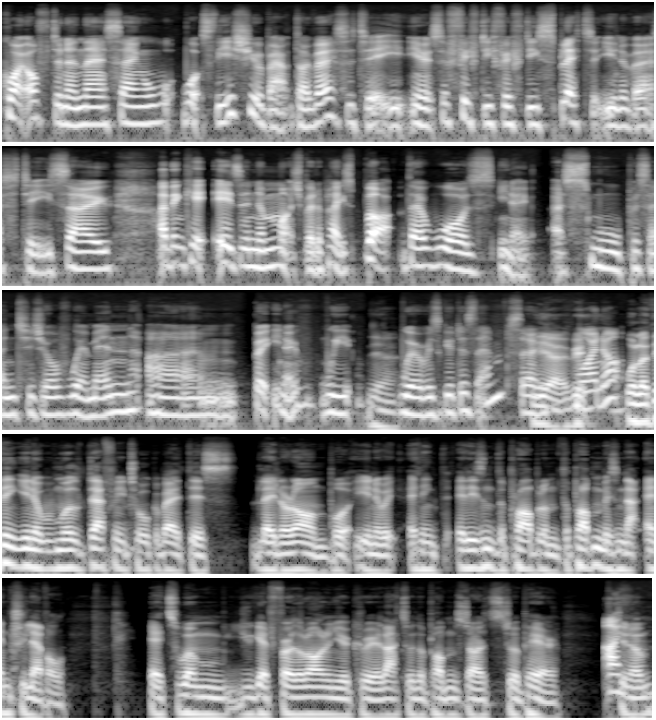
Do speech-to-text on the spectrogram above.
quite often, and they're saying, well, "What's the issue about diversity?" You know, it's a 50-50 split at university, so I think it is in a much better place. But there was, you know, a small percentage of women, um, but you know, we Yeah. we're as good as them, so Yeah, why not? Well, I think you know we'll definitely talk about this later on, but you know I think it isn't the problem. The problem isn't at entry level. It's when you get further on in your career that's when the problem starts to appear. I, you know?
